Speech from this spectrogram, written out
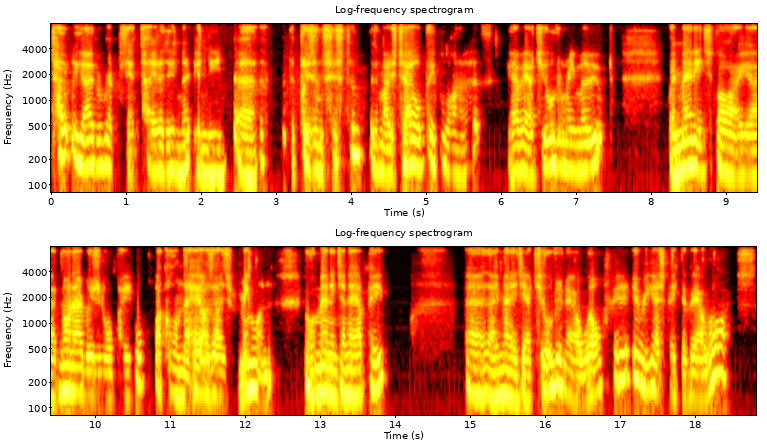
totally overrepresented in the, in the, uh, the prison system, with the most jailed people on earth. We have our children removed. We're managed by uh, non-Aboriginal people. I call them the houses from England, who are managing our people. Uh, they manage our children, our welfare, every aspect of our lives.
